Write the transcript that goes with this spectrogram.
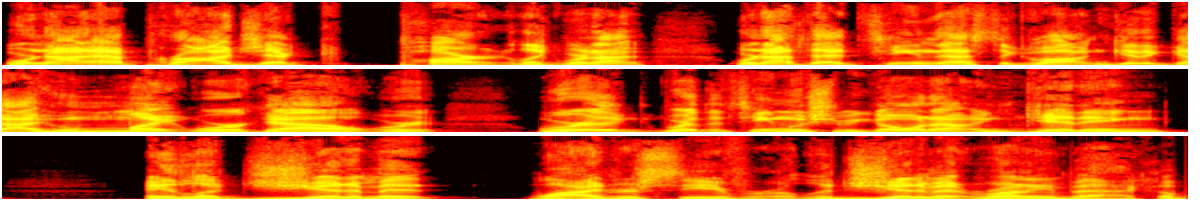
We're not at project part. Like we're not we're not that team that has to go out and get a guy who might work out. We're we're we're the team who should be going out and getting a legitimate wide receiver, a legitimate running back, a,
